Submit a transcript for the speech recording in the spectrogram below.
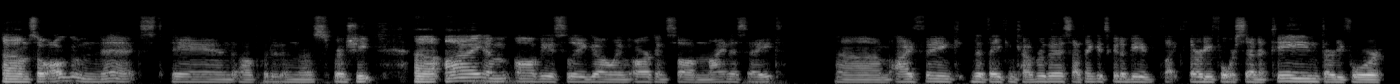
Um, so I'll go next and I'll put it in the spreadsheet. Uh, I am obviously going Arkansas minus eight. Um, I think that they can cover this. I think it's going to be like 34 17, 34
